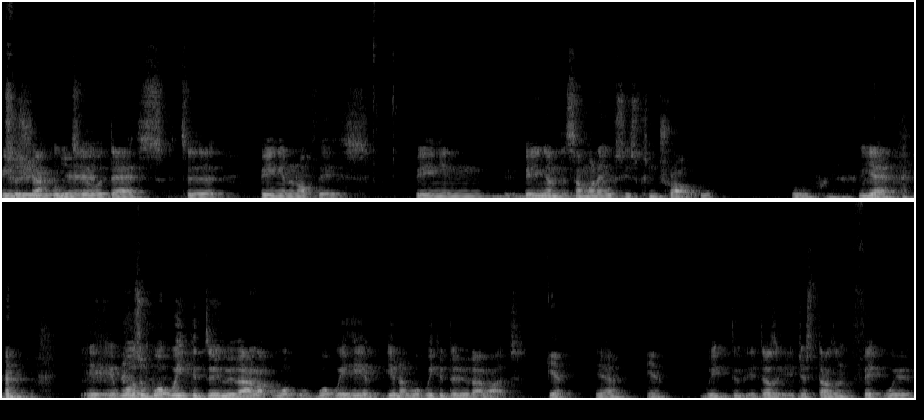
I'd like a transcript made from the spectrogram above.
to shackled yeah, to a desk, to being in an office, being in being under someone else's control. Oh, Yeah. yeah. It, it wasn't what we could do with our li- what what we're here, you know, what we could do with our lives. Yeah. Yeah. Yeah. We do, it doesn't it just doesn't fit with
